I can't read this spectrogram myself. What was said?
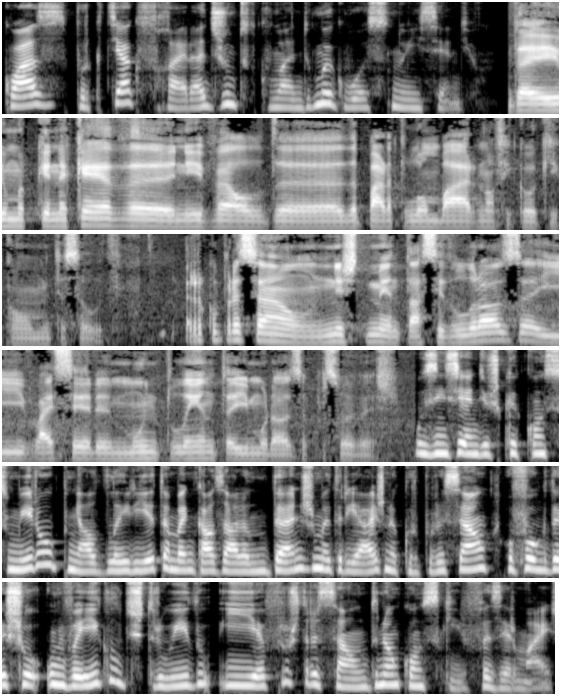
Quase porque Tiago Ferreira, adjunto de comando, magoou-se no incêndio. Dei uma pequena queda a nível da parte lombar, não ficou aqui com muita saúde. A recuperação neste momento está a ser dolorosa e vai ser muito lenta e morosa por sua vez. Os incêndios que consumiram o Pinhal de Leiria também causaram danos materiais na corporação. O fogo deixou um veículo destruído e a frustração de não conseguir fazer mais.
